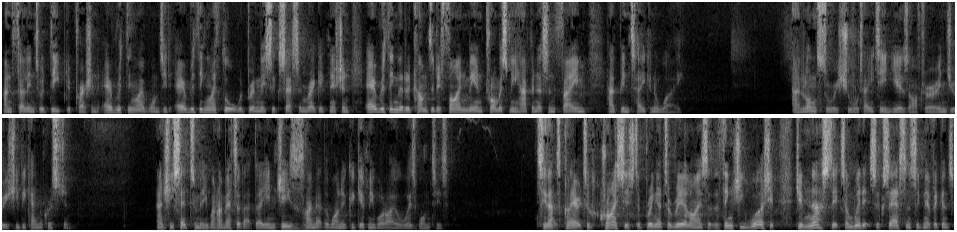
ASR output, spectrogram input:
and fell into a deep depression. Everything I wanted, everything I thought would bring me success and recognition, everything that had come to define me and promise me happiness and fame had been taken away. And long story short, 18 years after her injury, she became a Christian. And she said to me when I met her that day, In Jesus, I met the one who could give me what I always wanted. See, that's Claire. It took a crisis to bring her to realize that the thing she worshipped, gymnastics, and with it success and significance,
